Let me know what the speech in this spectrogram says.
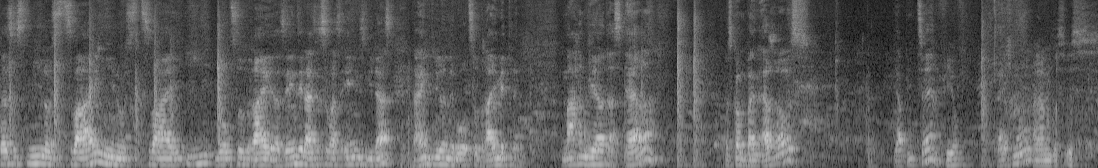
Das ist minus 2 minus 2i Wurzel 3. Da sehen Sie, das ist so was ähnliches wie das. Da hängt wieder eine Wurzel 3 mit drin. Machen wir das r. Was kommt beim r raus? Ja, bitte. 4. Rechnung. Ähm, das ist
